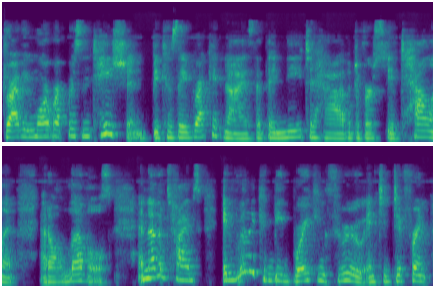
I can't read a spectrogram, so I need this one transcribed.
driving more representation because they recognize that they need to have a diversity of talent at all levels. And other times it really can be breaking through into different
